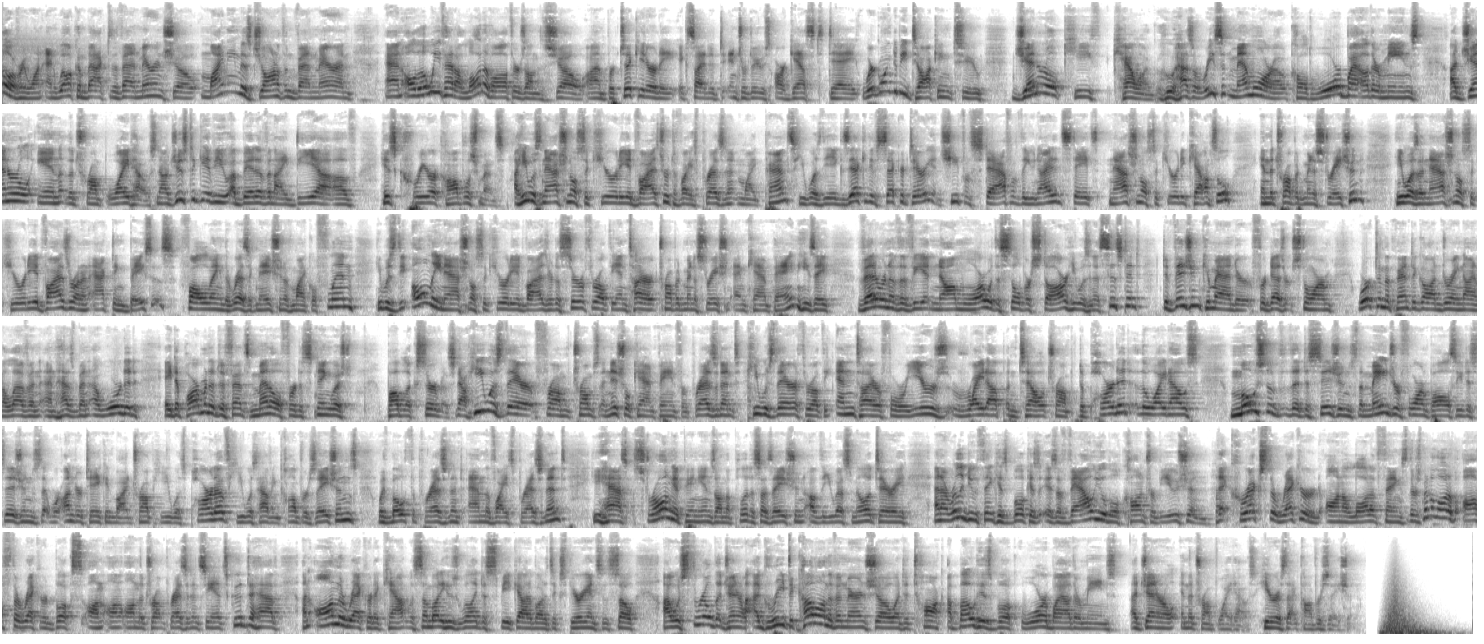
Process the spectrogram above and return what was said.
Hello, everyone, and welcome back to the Van Maren Show. My name is Jonathon Van Maren, and although we've had a lot of authors on the show, I'm particularly excited to introduce our guest today. We're going to be talking to General Keith Kellogg, who has a recent memoir out called War by Other Means a general in the Trump White House. Now, just to give you a bit of an idea of his career accomplishments, uh, he was National Security Advisor to Vice President Mike Pence. He was the Executive Secretary and Chief of Staff of the United States National Security Council in the Trump administration. He was a national security advisor on an acting basis following the resignation of Michael Flynn. He was the only national security advisor to serve throughout the entire Trump administration and campaign. He's a Veteran of the Vietnam War with a Silver Star, he was an assistant division commander for Desert Storm, worked in the Pentagon during 9 11, and has been awarded a Department of Defense Medal for Distinguished Public Service. Now, he was there from Trump's initial campaign for president. He was there throughout the entire four years, right up until Trump departed the White House most of the decisions, the major foreign policy decisions that were undertaken by Trump, he was part of. He was having conversations with both the president and the vice president. He has strong opinions on the politicization of the U.S. military. And I really do think his book is, is a valuable contribution that corrects the record on a lot of things. There's been a lot of off the record books on, on, on the Trump presidency, and it's good to have an on the record account with somebody who's willing to speak out about his experiences. So I was thrilled that General agreed to come on the Van Maren show and to talk about his book, War by Other Means, a general in the Trump White House. Here is that conversation.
